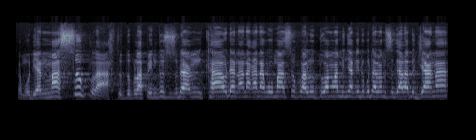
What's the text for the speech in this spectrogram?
Kemudian masuklah, tutuplah pintu sesudah engkau dan anak-anakmu masuk, lalu tuanglah minyak itu ke dalam segala bejana,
